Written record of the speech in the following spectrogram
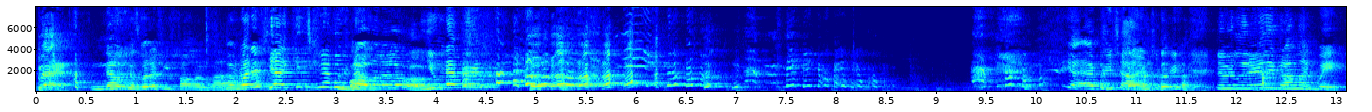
bet. No, because what if you fall in love? But what if yeah? Because you never Who know. in love? You never. yeah, every time. Tori. No, literally. But I'm like, wait.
